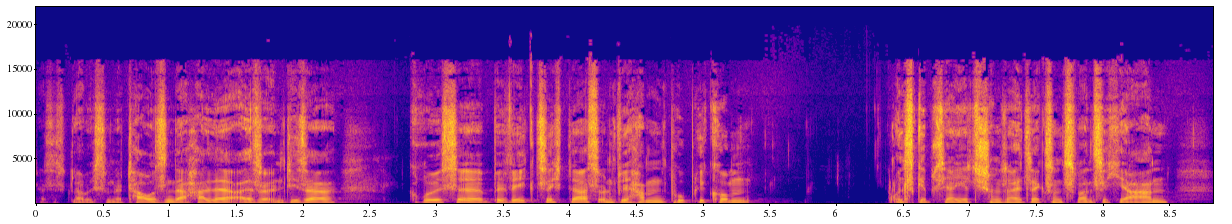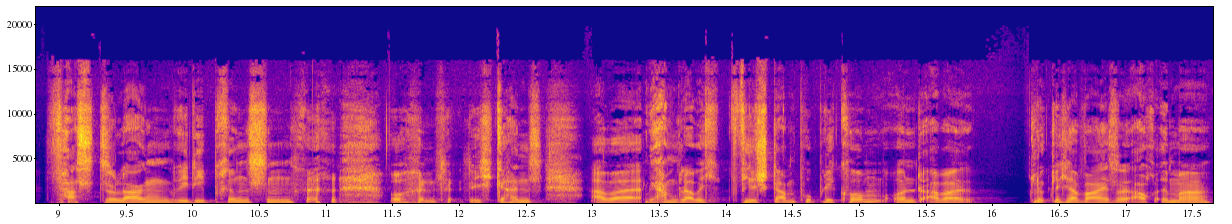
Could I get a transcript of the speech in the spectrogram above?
Das ist, glaube ich, so eine Tausenderhalle. Also in dieser Größe bewegt sich das und wir haben ein Publikum, Uns gibt's ja jetzt schon seit 26 Jahren, fast so lang wie die Prinzen und nicht ganz. Aber wir haben, glaube ich, viel Stammpublikum und aber glücklicherweise auch immer,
